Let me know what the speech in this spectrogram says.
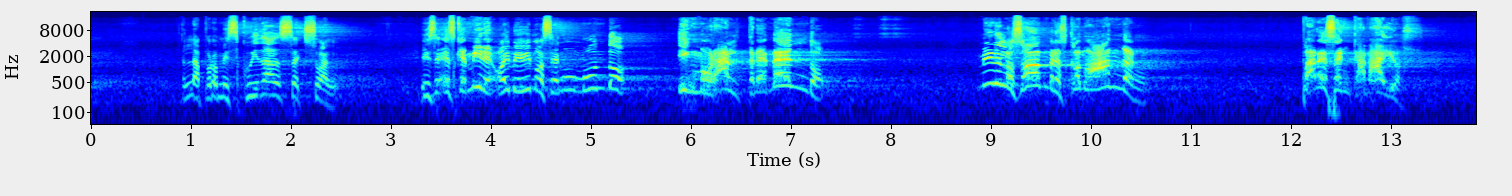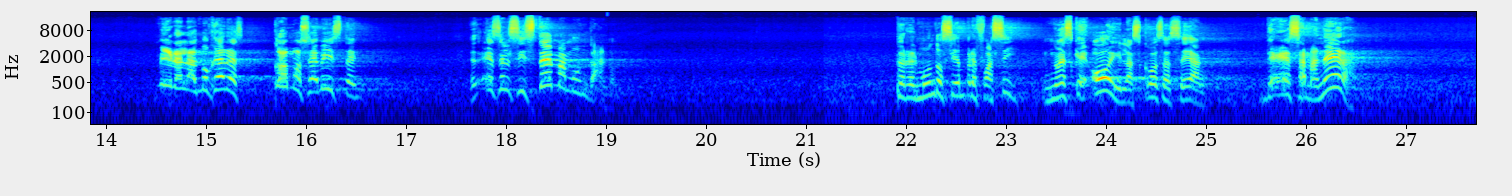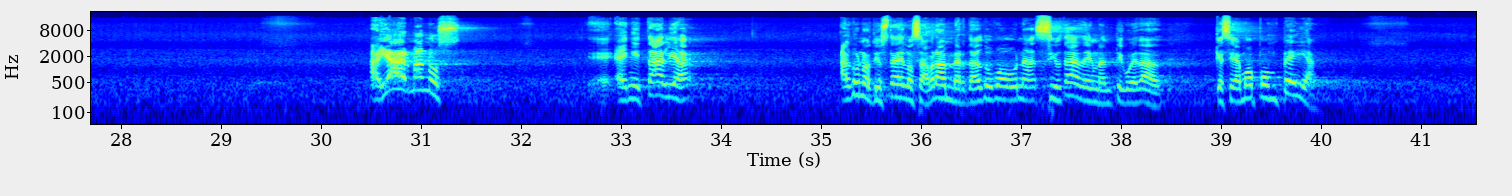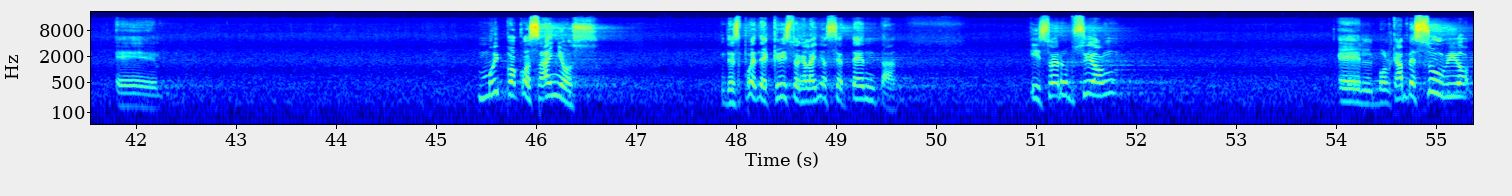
la promiscuidad sexual. Dice, es que mire, hoy vivimos en un mundo inmoral, tremendo. Mire los hombres cómo andan. Parecen caballos. Mire las mujeres cómo se visten. Es el sistema mundano. Pero el mundo siempre fue así. No es que hoy las cosas sean de esa manera. Allá, hermanos, eh, en Italia, algunos de ustedes lo sabrán, ¿verdad? Hubo una ciudad en la antigüedad que se llamó Pompeya. Eh, muy pocos años después de Cristo, en el año 70, hizo erupción el volcán Vesubio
